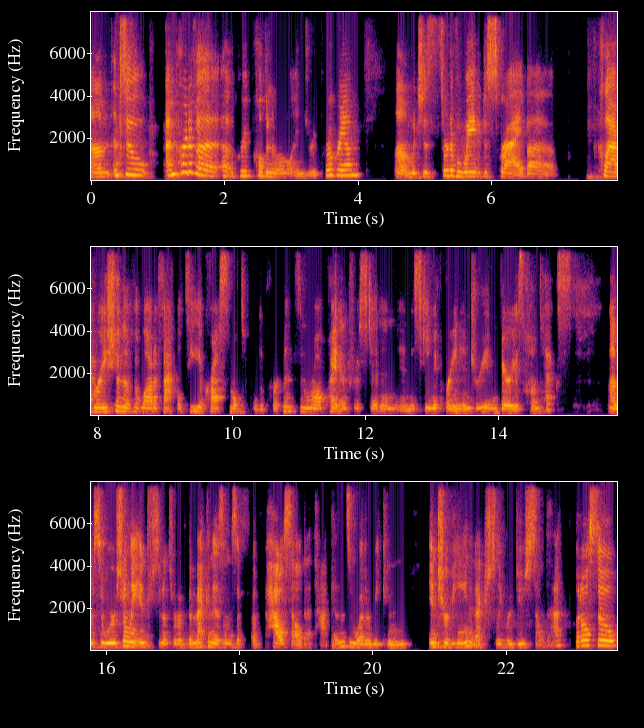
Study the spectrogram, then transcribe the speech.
Um, and so I'm part of a, a, group called the Neuronal Injury Program, um, which is sort of a way to describe a collaboration of a lot of faculty across multiple departments, and we're all quite interested in, in ischemic brain injury in various contexts. Um, so we're certainly interested in sort of the mechanisms of, of how cell death happens and whether we can intervene and actually reduce cell death, but also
